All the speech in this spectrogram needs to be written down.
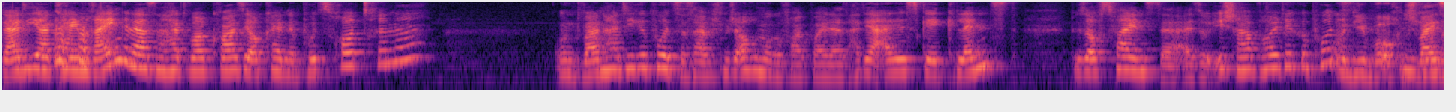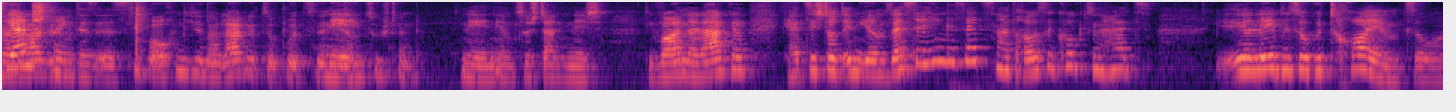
Da die ja keinen reingelassen hat, war quasi auch keine Putzfrau drinne. Und wann hat die geputzt? Das habe ich mich auch immer gefragt, weil das hat ja alles geglänzt bis aufs Feinste. Also ich habe heute geputzt. Und die war auch nicht ich weiß, in wie der Lage. anstrengend das ist. Die war auch nicht in der Lage zu putzen in Nee. ihrem Zustand. Nee, in ihrem Zustand nicht. Die war in der Lage, die hat sich dort in ihrem Sessel hingesetzt und hat rausgeguckt und hat ihr Leben so geträumt. So.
